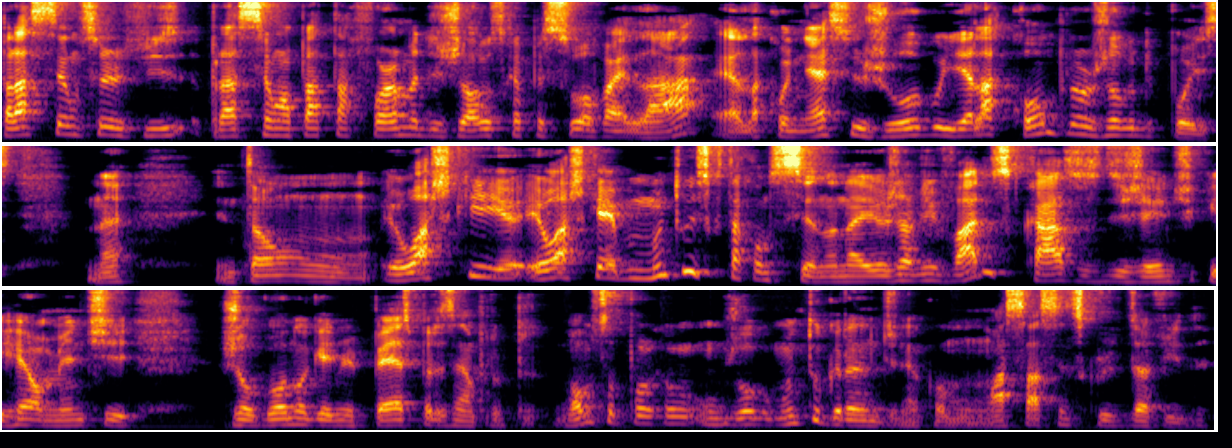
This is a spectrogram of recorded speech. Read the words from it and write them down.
para ser um serviço, para ser uma plataforma de jogos que a pessoa vai lá, ela conhece o jogo e ela compra o jogo depois, né? Então, eu acho que eu acho que é muito isso que está acontecendo, né? Eu já vi vários casos de gente que realmente jogou no Game Pass, por exemplo, vamos supor um jogo muito grande, né, como um Assassin's Creed da vida.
